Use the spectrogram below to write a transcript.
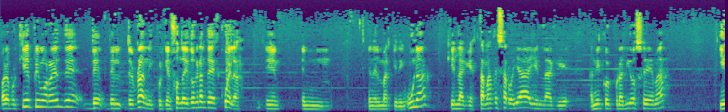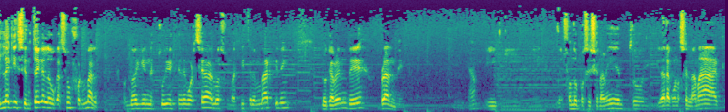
Ahora, ¿por qué el primo rebelde del, branding? Porque en el fondo hay dos grandes escuelas en, en, el marketing. Una que es la que está más desarrollada y es la que a nivel corporativo se ve más, y es la que se entrega en la educación formal. Cuando alguien estudia ingeniería comercial o hace un magíster en marketing, lo que aprende es branding. Y, el fondo posicionamiento, y dar a conocer la marca.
